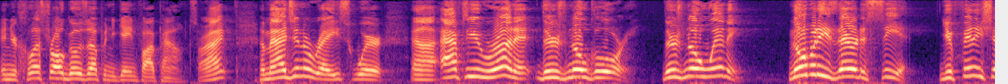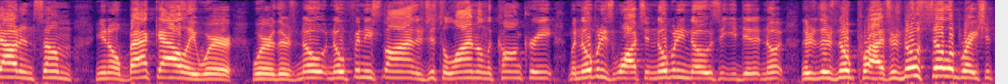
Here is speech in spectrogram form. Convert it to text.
and your cholesterol goes up and you gain five pounds. All right? Imagine a race where uh, after you run it, there's no glory, there's no winning. Nobody's there to see it. You finish out in some, you know, back alley where, where there's no, no finish line, there's just a line on the concrete, but nobody's watching, nobody knows that you did it, no, there's, there's no prize, there's no celebration,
